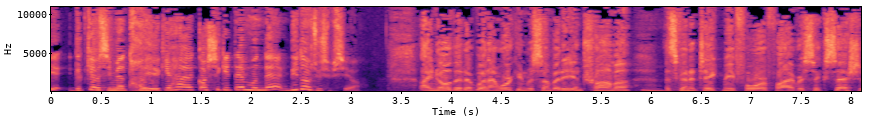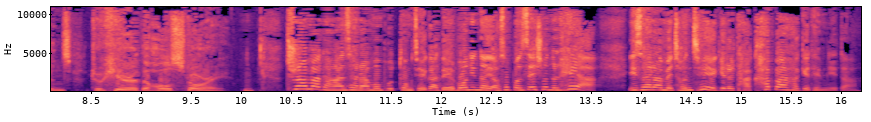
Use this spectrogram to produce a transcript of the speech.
예- 느껴지면 더 얘기할 것이기 때문에 믿어주십시오. I know that when I'm working with somebody in trauma, it's going to take me four or five or six sessions to hear the whole story. 트라우마 당한 사람은 보통 제가 네 번이나 여섯 번 세션을 해야 이 사람의 전체 얘기를 다 커버하게 됩니다.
